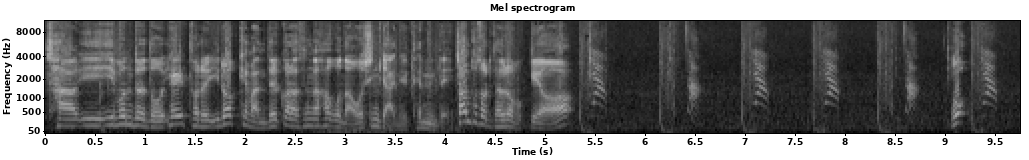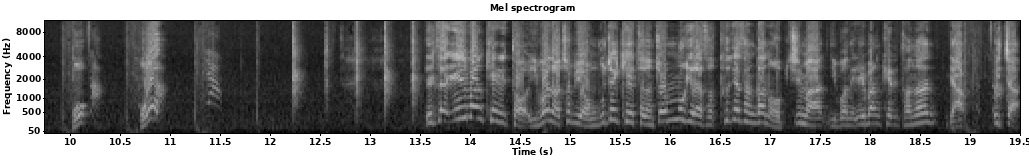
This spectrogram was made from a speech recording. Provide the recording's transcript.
참 이 이분들도 캐릭터를 이렇게 만들 거라 생각하고 나오신 게 아닐 텐데. 점프 소리 다 들어볼게요. 자, 야, 야, 자, 어? 야, 어? 자, 어? 야. 일단 일반 캐릭터 이번에 어차피 영구제 캐릭터는 점목이라서 크게 상관은 없지만 이번에 일반 캐릭터는 얍 으짜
